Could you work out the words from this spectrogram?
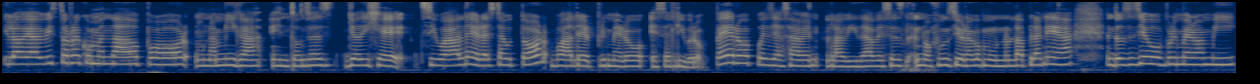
y lo había visto recomendado por una amiga, entonces yo dije, si voy a leer a este autor, voy a leer primero ese libro, pero pues ya saben, la vida a veces no funciona como uno la planea, entonces llegó primero a mí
